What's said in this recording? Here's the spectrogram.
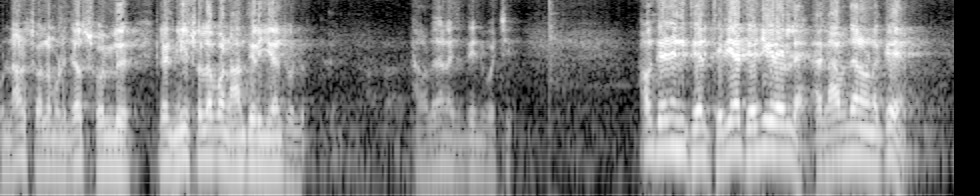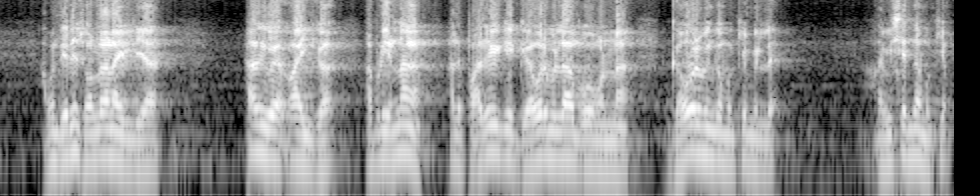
உன்னால் சொல்ல முடிஞ்சால் சொல்லு. இல்லை நீ சொல்லப்போ நான் தெரிஞ்சேன்னு சொல்லு. அவ்வளோதான் எனக்கு தெரிஞ்சு போச்சு. அவன் தெரிஞ்சு நீ தெரி தெரியாது தெரிஞ்சுக்கிறே இல்லை. அது லாபம் தானே உனக்கு? அவன் தெரியும் சொல்கிறானா இல்லையா? அது வாங்கிக்கோ. அப்படின்னா அந்த பதவிக்கு கௌரவம் இல்லாமல் போவோம்னா கௌரவம் இங்கே முக்கியம் இல்லை. நான் விஷயந்தான் முக்கியம்.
